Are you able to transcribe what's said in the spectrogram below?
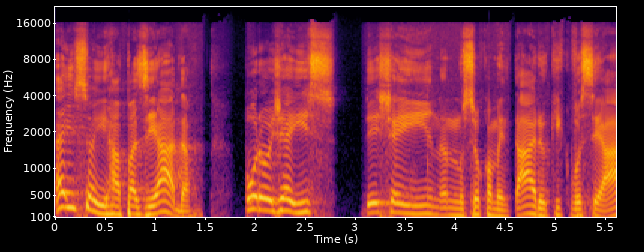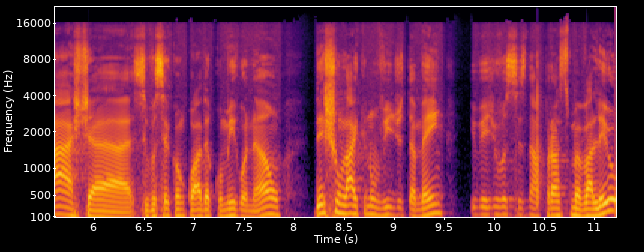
É isso aí, rapaziada. Por hoje é isso. Deixa aí no seu comentário o que, que você acha, se você concorda comigo ou não. Deixa um like no vídeo também e vejo vocês na próxima. Valeu!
